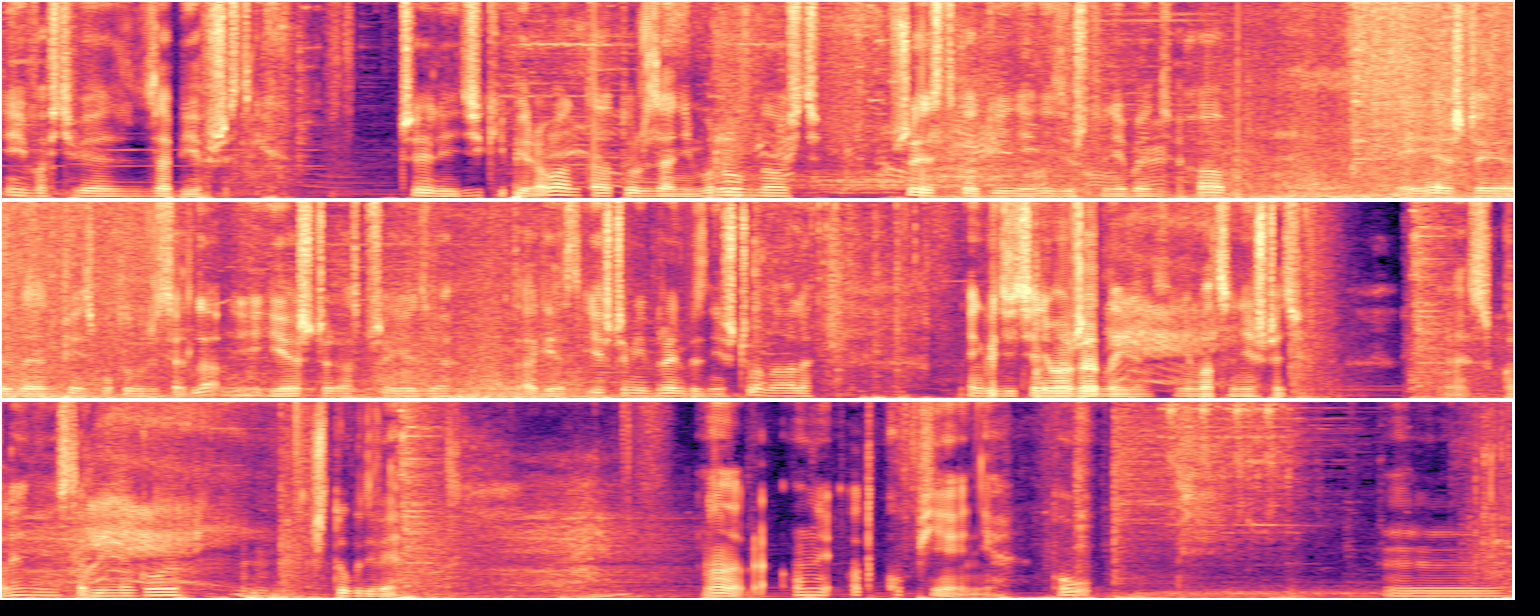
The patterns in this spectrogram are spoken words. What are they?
i właściwie zabije wszystkich. Czyli dziki piromanta, tuż za nim równość, wszystko ginie, nic już tu nie będzie, hop. I jeszcze jeden, 5 punktów życia dla mnie i jeszcze raz przejedzie. Tak jest, jeszcze mi broń by zniszczył, no ale jak widzicie nie mam żadnej, więc nie ma co niszczyć. Jest kolejny niestabilny gól, Mhm, sztuk dwie. No dobra, u mnie odkupienie. U, Mm.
